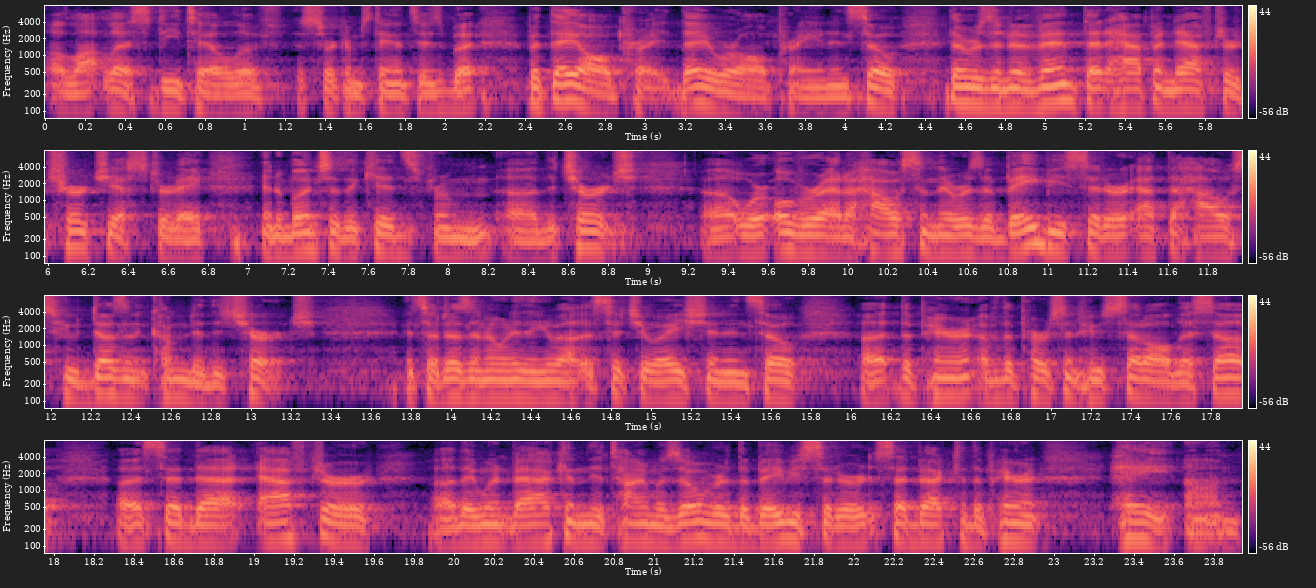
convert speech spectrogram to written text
a lot less detail of circumstances, but, but they all prayed. They were all praying. And so, there was an event that happened after church yesterday, and a bunch of the kids from uh, the church uh, were over at a house, and there was a babysitter at the house who doesn't come to the church and so doesn't know anything about the situation. And so uh, the parent of the person who set all this up uh, said that after uh, they went back and the time was over, the babysitter said back to the parent, "Hey." Um,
